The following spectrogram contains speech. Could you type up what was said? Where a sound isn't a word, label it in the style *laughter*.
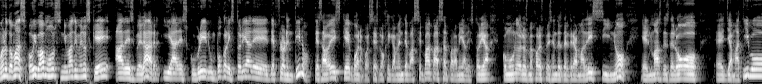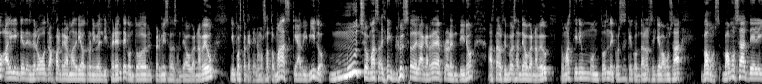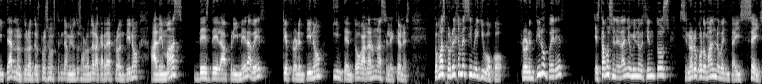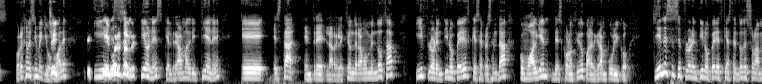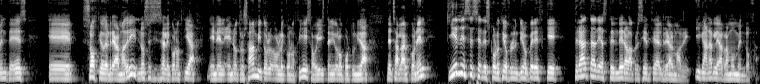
Bueno, Tomás, hoy vamos ni más ni menos que a desvelar y a descubrir un poco la historia de, Florentino, que sabéis que, bueno, pues es lógicamente, va a, pasar para mí a la historia como uno de los mejores presidentes del Real Madrid, si no el más, desde luego, eh, llamativo, alguien que desde luego trajo al Real Madrid a otro nivel diferente, con todo el permiso de Santiago Bernabéu, y puesto que tenemos a Tomás, que ha vivido mucho más *laughs* allá incluso de la carrera de Florentino, hasta los tiempos de Santiago Bernabéu, Tomás tiene un montón de cosas que contarnos, así que vamos a Vamos, vamos a deleitarnos durante los próximos 30 minutos hablando de la carrera de Florentino. Además, desde la primera vez que Florentino intentó ganar unas elecciones. Tomás, corrígeme si me equivoco. Florentino Pérez, estamos en el año 1900, si no recuerdo mal, 96. Corrígeme si me equivoco, ¿vale? Y en esas elecciones que el Real Madrid tiene, eh, está entre la reelección de Ramón Mendoza y Florentino Pérez, que se presenta como alguien desconocido para el gran público. ¿Quién es ese Florentino Pérez que hasta entonces solamente es eh, socio del Real Madrid? No sé si se le conocía en, otros ámbitos o le conocíais o habéis tenido la oportunidad de charlar con él. ¿Quién es ese desconocido Florentino Pérez que trata de ascender a la presidencia del Real Madrid y ganarle a Ramón Mendoza?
